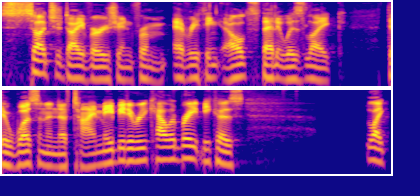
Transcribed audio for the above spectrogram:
such a diversion from everything else that it was like there wasn't enough time maybe to recalibrate because like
